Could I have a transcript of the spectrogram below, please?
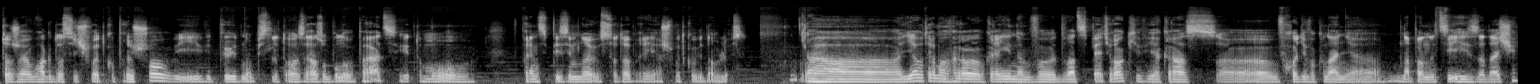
Тож ВАК досить швидко пройшов, і відповідно після того зразу були операції, тому в принципі зі мною все добре, я швидко відновлюсь. Я отримав Героя України в 25 років, якраз е, в ході виконання, напевно, цієї задачі.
